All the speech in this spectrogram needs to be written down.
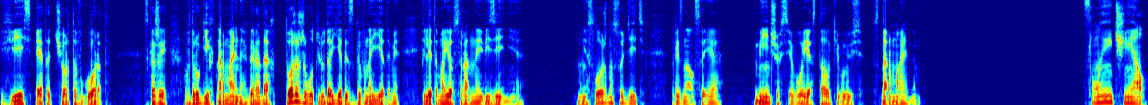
Весь этот чертов город. Скажи, в других нормальных городах тоже живут людоеды с говноедами? Или это мое сранное везение? Мне сложно судить, признался я. Меньше всего я сталкиваюсь с нормальным. «Слый, чел!»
